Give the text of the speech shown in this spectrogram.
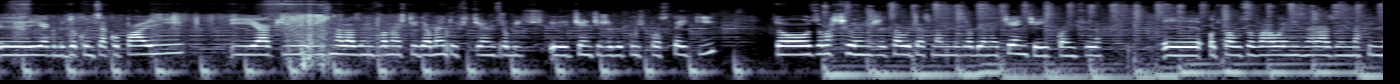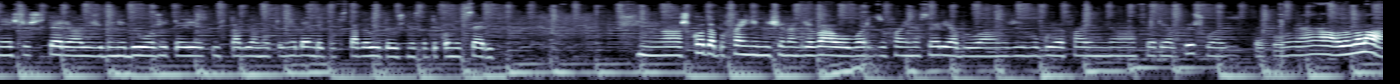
y, jakby do końca kopalni. I jak już znalazłem 12 diamentów chciałem zrobić y, cięcie, żeby pójść po stejki, to zobaczyłem, że cały czas mam zrobione cięcie i w końcu y, odpauzowałem i znalazłem na filmie jeszcze 4, ale żeby nie było, że to jest ustawione, to nie będę to wstawiał i to już niestety koniec serii. A szkoda, bo fajnie mi się nagrywało, bardzo fajna seria była, że w ogóle fajna seria wyszła z tego. La, la, la, la.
